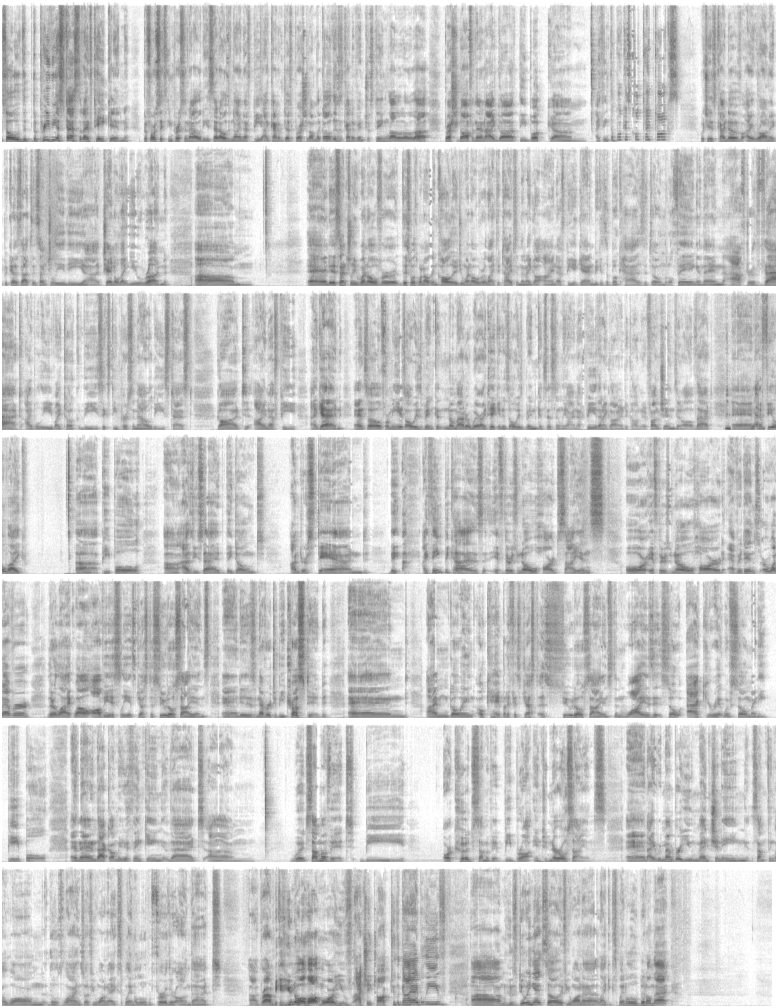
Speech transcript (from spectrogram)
so the the previous test that I've taken before 16 personalities said I was an INFP. I kind of just brushed it off. I'm like, oh, this is kind of interesting. La la la la. Brushed it off, and then I got the book. Um, I think the book is called Type Talks which is kind of ironic because that's essentially the uh, channel that you run. Um, and essentially went over this was when I was in college went over like the types and then I got INFP again because the book has its own little thing and then after that I believe I took the 16 personalities test got INFP again. And so for me, it's always been, no matter where I take it, it's always been consistently INFP. Then I got into cognitive functions and all of that. Mm-hmm. And yeah. I feel like uh, people, uh, as you said, they don't understand. They, I think because if there's no hard science, or if there's no hard evidence or whatever, they're like, well, obviously it's just a pseudoscience and it is never to be trusted. And I'm going, okay, but if it's just a pseudoscience, then why is it so accurate with so many people? And then that got me to thinking that um, would some of it be or could some of it be brought into neuroscience? And I remember you mentioning something along those lines. So if you want to explain a little bit further on that uh, ground, because you know a lot more, you've actually talked to the guy, I believe, um, who's doing it. So if you want to like explain a little bit on that.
